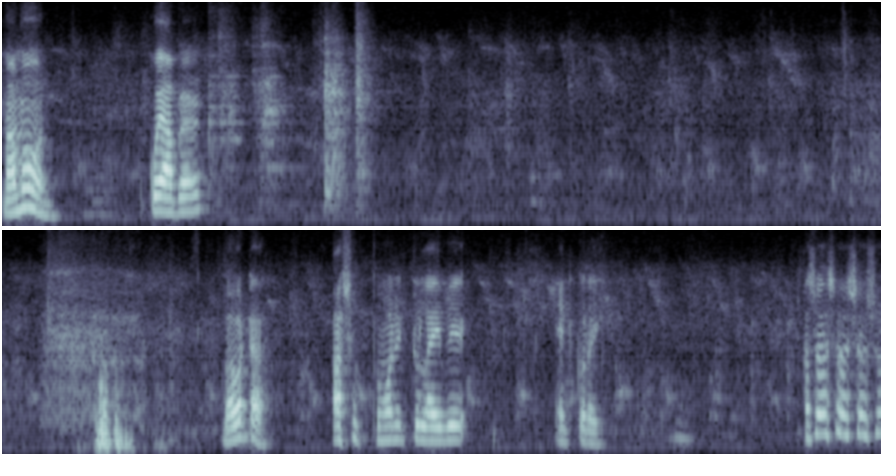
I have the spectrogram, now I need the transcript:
মামুন, কই আপনার বাবাটা আসো তোমার একটু লাইভে অ্যাড করাই। আসো আসো আসো আসো।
